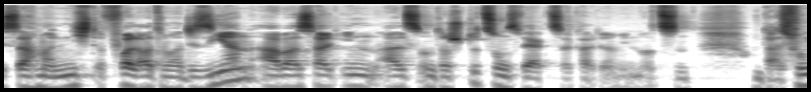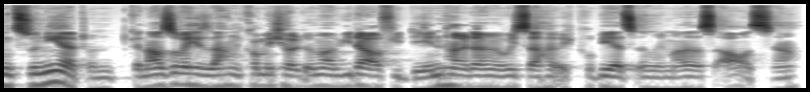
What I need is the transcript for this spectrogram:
ich sag mal, nicht voll automatisieren, aber es halt ihn als Unterstützungswerkzeug halt irgendwie nutzen. Und das funktioniert. Und genau solche Sachen komme ich halt immer wieder auf Ideen halt, wo ich sage, ich probiere jetzt irgendwie mal das aus. Ja?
